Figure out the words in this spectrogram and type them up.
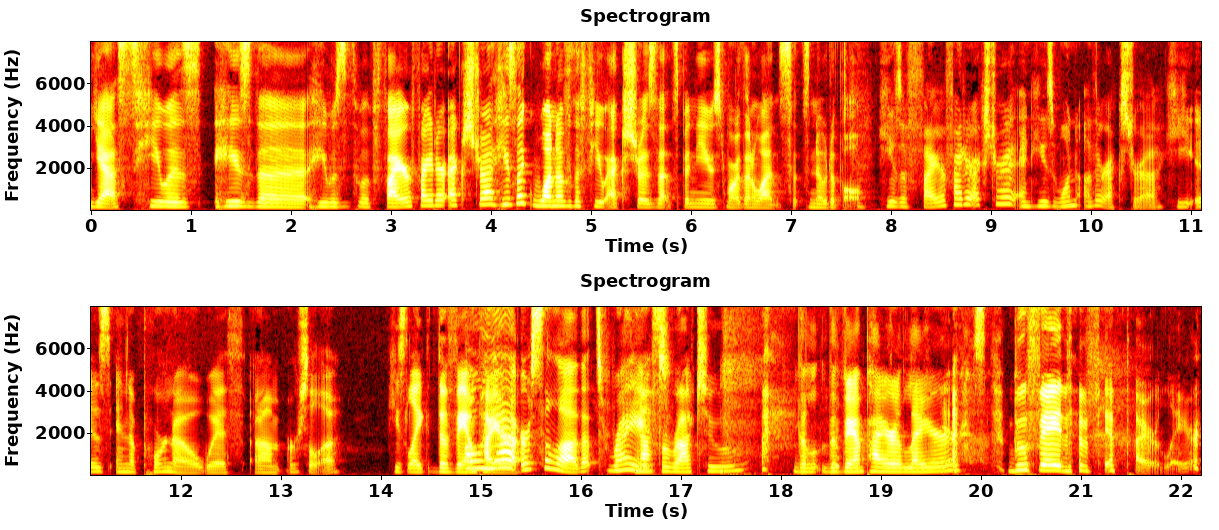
yes, he was. He's the. He was the firefighter extra. He's like one of the few extras that's been used more than once. That's notable. he's a firefighter extra and he's one other extra he is in a porno with um ursula he's like the vampire Oh yeah, Ursula. That's right. Nafaratu. the the vampire layer. yes. Buffay the vampire layer.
